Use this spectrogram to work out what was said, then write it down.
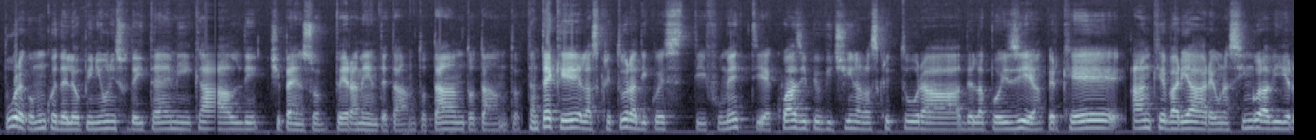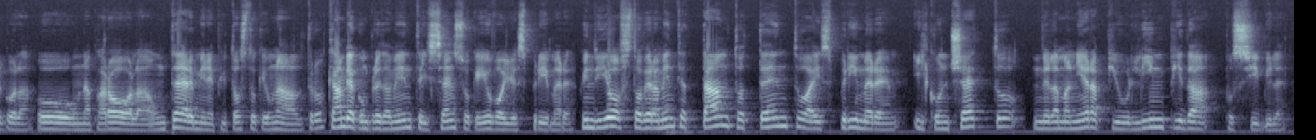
oppure comunque delle opinioni su dei temi caldi, ci penso veramente tanto, tanto, tanto. Tant'è che la scrittura di questi fumetti è quasi più vicina alla scrittura della poesia, perché anche variare una singola virgola o una parola, un termine piuttosto che un altro, cambia completamente il senso che io voglio esprimere. Quindi io sto veramente tanto attento a esprimere il concetto nella maniera più limpida possibile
